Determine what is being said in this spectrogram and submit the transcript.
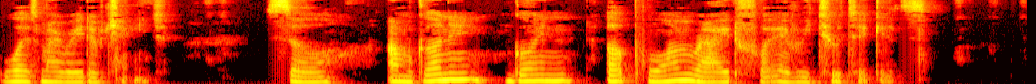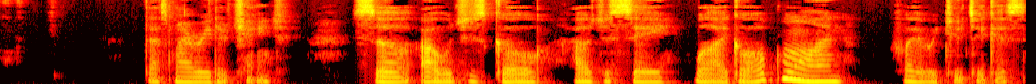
what is my rate of change? So I'm gonna, going up one ride for every two tickets. That's my rate of change. So I would just go, I would just say, well, I go up one for every two tickets.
